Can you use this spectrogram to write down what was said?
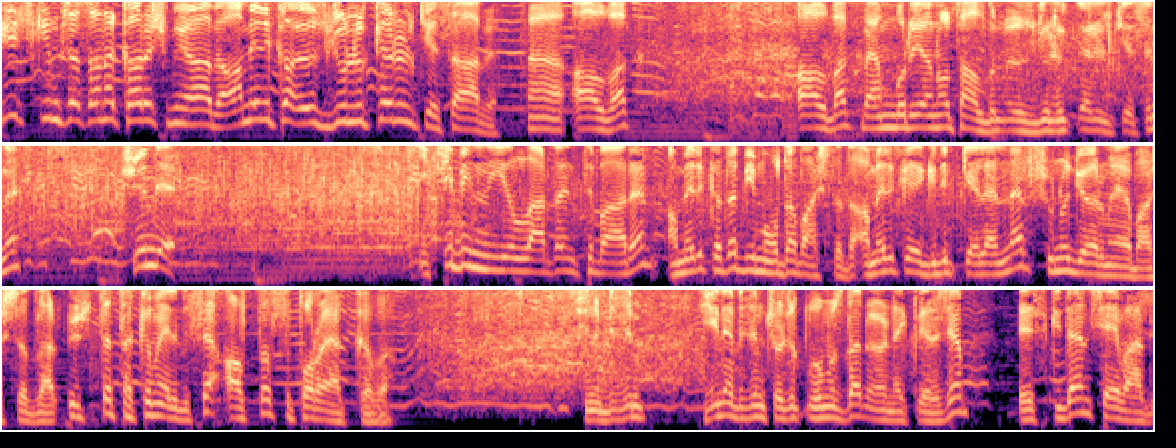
hiç kimse sana karışmıyor abi. Amerika özgürlükler ülkesi abi. Ha, al bak. Al bak ben buraya not aldım özgürlükler ülkesine. Şimdi 2000'li yıllardan itibaren Amerika'da bir moda başladı. Amerika'ya gidip gelenler şunu görmeye başladılar. Üstte takım elbise, altta spor ayakkabı. Şimdi bizim yine bizim çocukluğumuzdan örnek vereceğim. Eskiden şey vardı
